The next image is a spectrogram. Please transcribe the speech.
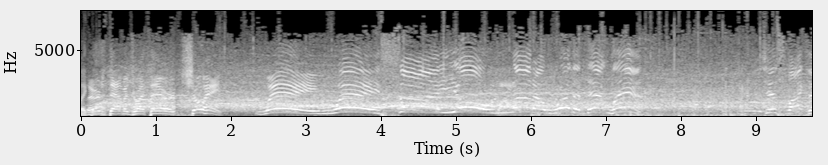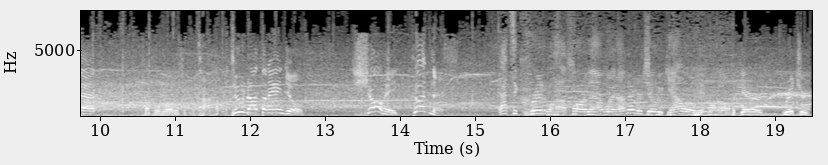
Like There's that. damage right there. Shohei, way, way, Cy Yo, nada. Where did that land? Just like that. Couple rolls from the top. Two nothing Angels. Shohei, goodness. That's incredible how far that went. I remember Joey Gallo hit one off of Garrett Richards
